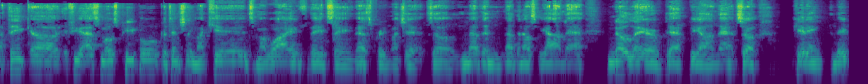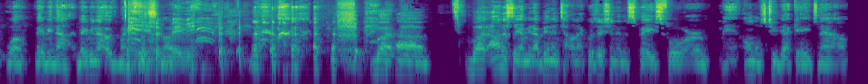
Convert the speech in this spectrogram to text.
I think uh, if you ask most people, potentially my kids, my wife, they'd say that's pretty much it. So nothing, nothing else beyond that. No layer of depth beyond that. So kidding. They, well, maybe not. Maybe not with my kids. maybe. but um, but honestly, I mean, I've been in talent acquisition in the space for man almost two decades now.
